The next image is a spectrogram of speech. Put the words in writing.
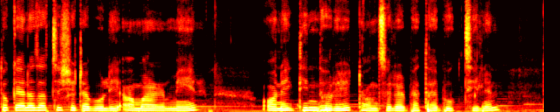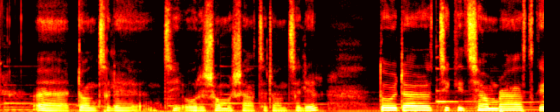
তো কেন যাচ্ছে সেটা বলি। আমার মেয়ের অনেক দিন ধরে টনসেলের ব্যথায় ভুগছিলেন। টনসেলে ওর সমস্যা আছে টনসেলের। তো এটার চিকিৎসা আমরা আজকে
